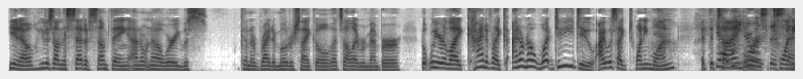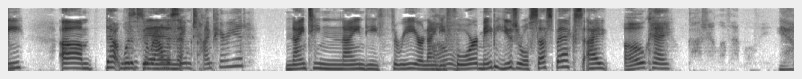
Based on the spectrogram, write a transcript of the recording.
you know, he was on the set of something. I don't know where he was going to ride a motorcycle. That's all I remember. But we were like, kind of like, I don't know, what do you do? I was like 21 at the Yeah, time or was this 20. Um, that would Was have this around the same time period? 1993 or 94, maybe Usual Suspects. I Okay. Gosh, I love that movie. yeah.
